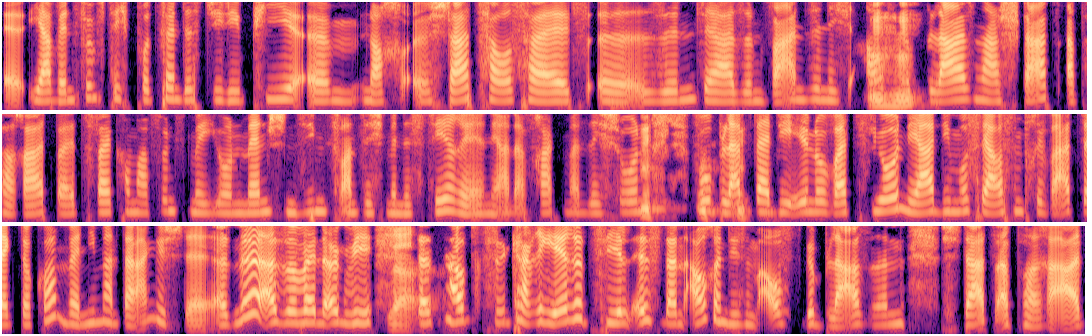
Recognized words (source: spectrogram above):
äh, ja, wenn 50 Prozent des GDP ähm, noch äh, Staatshaushalts äh, sind, ja, also ein wahnsinnig mhm. aufgeblasener Staatsapparat bei 2,5 Millionen Menschen, 27 Ministerien, ja, da fragt man sich schon, wo bleibt da die Innovation? Ja, die muss ja aus dem Privatsektor kommen, wenn niemand da angestellt, äh, ne? Also wenn irgendwie ja. das Hauptkarriereziel ist, dann auch in diesem aufgeblasenen Staatsapparat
